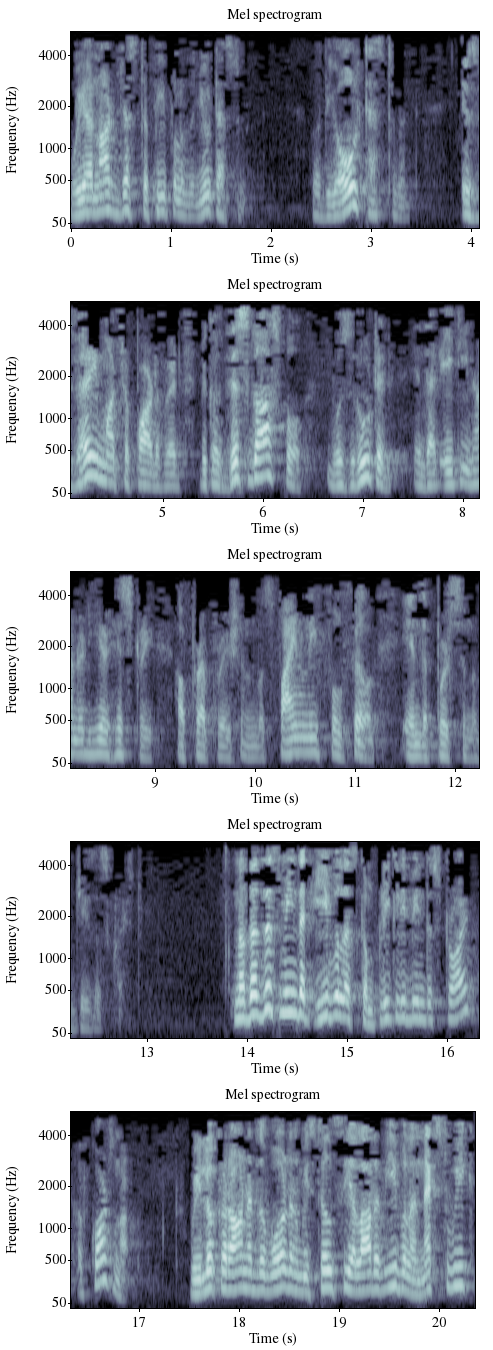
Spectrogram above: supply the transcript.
We are not just a people of the New Testament, but the Old Testament is very much a part of it because this gospel was rooted in that 1800 year history of preparation and was finally fulfilled in the person of Jesus Christ. Now, does this mean that evil has completely been destroyed? Of course not. We look around at the world and we still see a lot of evil. And next week,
